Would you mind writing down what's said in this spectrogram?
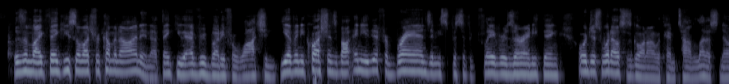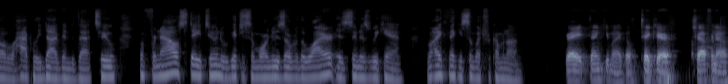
Listen, Mike, thank you so much for coming on. And uh, thank you, everybody, for watching. You have any questions about any different brands, any specific flavors or anything, or just what else is going on with Hemptown, let us know and we'll happily dive into that too. But for now, stay tuned. We'll get you some more news over the wire as soon as we can. Mike, thank you so much for coming on. Great. Thank you, Michael. Take care. Ciao for now.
